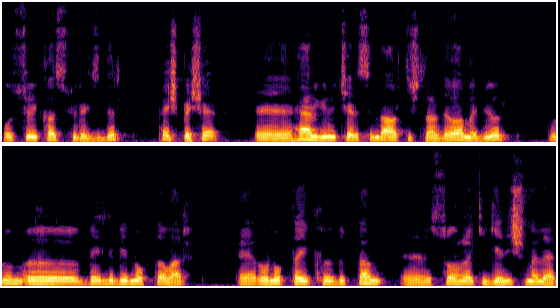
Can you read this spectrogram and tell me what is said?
o suikast sürecidir. Peş peşe e, her gün içerisinde artışlar devam ediyor. Bunun e, belli bir nokta var. Eğer o noktayı kırdıktan e, sonraki gelişmeler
